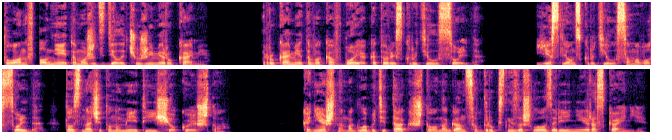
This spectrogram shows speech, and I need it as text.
то он вполне это может сделать чужими руками руками этого ковбоя, который скрутил Сольда. Если он скрутил самого Сольда, то значит он умеет и еще кое-что. Конечно, могло быть и так, что на Ганса вдруг снизошло озарение и раскаяние.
